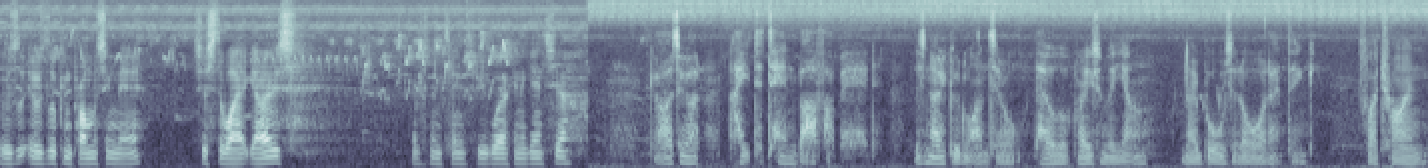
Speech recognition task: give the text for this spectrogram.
It was, it was looking promising there. It's just the way it goes. Everything seems to be working against you. Guys, I got 8 to 10 buff up ahead. There's no good ones, they'll, they'll look reasonably young. No bulls at all, I don't think. If I try and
